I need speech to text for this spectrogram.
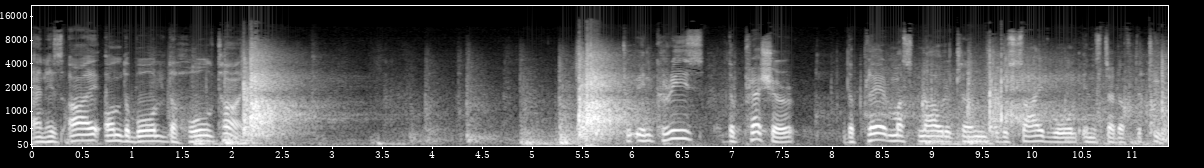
and his eye on the ball the whole time. To increase the pressure, the player must now return to the side wall instead of the tee.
